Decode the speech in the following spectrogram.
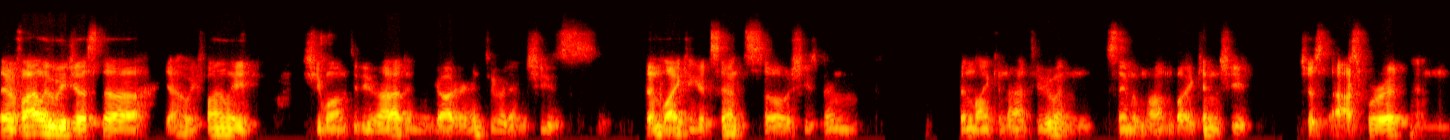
And finally, we just, uh, yeah, we finally, she wanted to do that, and we got her into it, and she's been liking it since. So she's been been liking that too. And same with mountain biking. She just asked for it and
